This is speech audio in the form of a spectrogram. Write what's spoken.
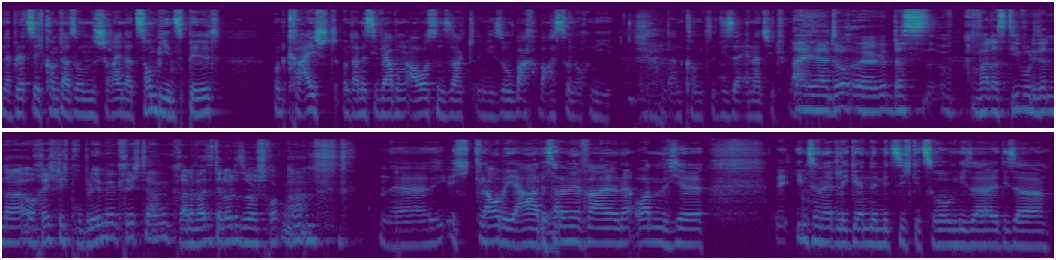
Und dann plötzlich kommt da so ein schreiender Zombie ins Bild und kreischt und dann ist die Werbung aus und sagt irgendwie so wach warst du noch nie. Und dann kommt dieser Energy Drink. Ah ja, doch, äh, das war das die, wo die dann da auch rechtlich Probleme gekriegt haben, gerade weil sich da Leute so erschrocken haben. Äh, ich glaube ja, das ja. hat auf jeden Fall eine ordentliche Internetlegende mit sich gezogen, dieser, dieser,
